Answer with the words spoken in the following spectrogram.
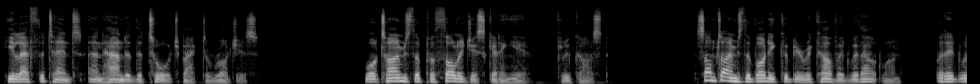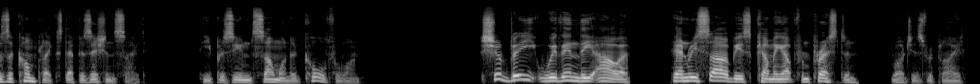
He left the tent and handed the torch back to Rogers. What time's the pathologist getting here? Fluke asked. Sometimes the body could be recovered without one, but it was a complex deposition site. He presumed someone had called for one. Should be within the hour. Henry Sowerby's coming up from Preston, Rogers replied.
